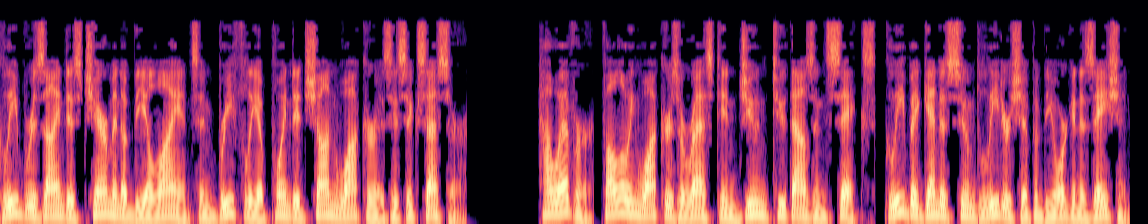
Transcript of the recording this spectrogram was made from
Gliebe resigned as chairman of the alliance and briefly appointed Shaun Walker as his successor. However, following Walker's arrest in June 2006, Gliebe again assumed leadership of the organization.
